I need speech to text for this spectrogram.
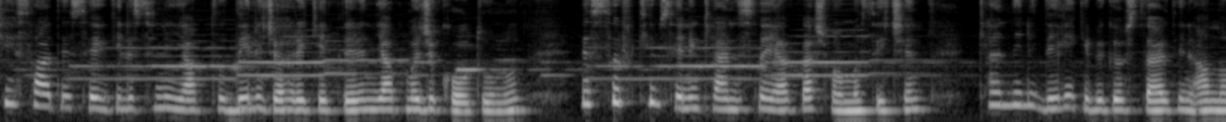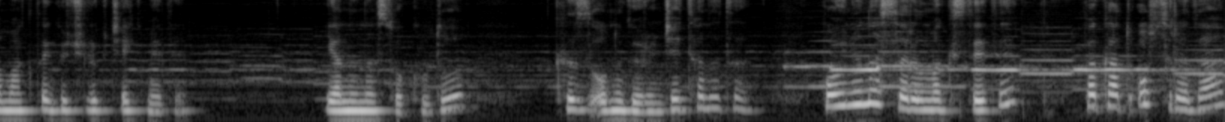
Şehzade sevgilisinin yaptığı delice hareketlerin yapmacık olduğunu ve sırf kimsenin kendisine yaklaşmaması için kendini deli gibi gösterdiğini anlamakta güçlük çekmedi. Yanına sokuldu. Kız onu görünce tanıdı. Boynuna sarılmak istedi. Fakat o sırada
